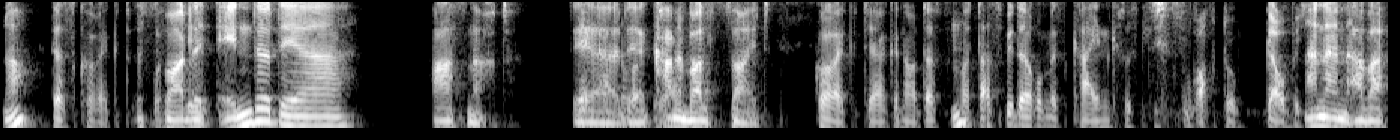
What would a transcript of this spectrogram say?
ne? Das ist korrekt. Es war das Ende der Fasnacht, der, der, Karneval, der Karnevalszeit. Korrekt, ja, genau. Das, hm? das wiederum ist kein christliches Brauchtum, glaube ich. Nein, nein, aber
